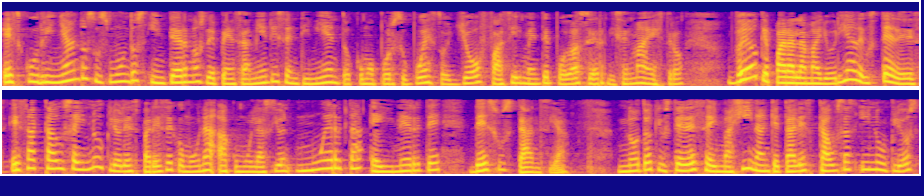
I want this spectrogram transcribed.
Escudriñando sus mundos internos de pensamiento y sentimiento, como por supuesto yo fácilmente puedo hacer, dice el maestro, veo que para la mayoría de ustedes esa causa y núcleo les parece como una acumulación muerta e inerte de sustancia. Noto que ustedes se imaginan que tales causas y núcleos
